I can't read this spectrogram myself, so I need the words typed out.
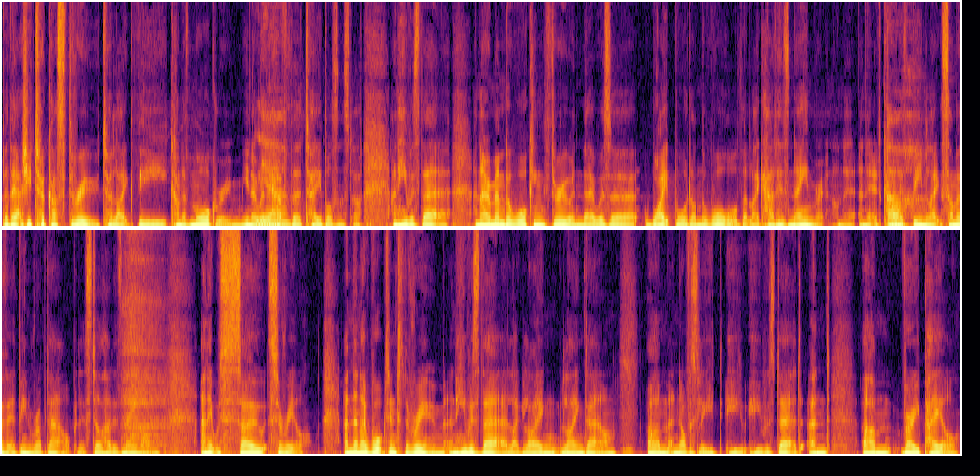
but they actually took us through to like the kind of morgue room, you know, where they have the tables and stuff. And he was there. And I remember walking through, and there was a whiteboard on the wall that like had his name written on it, and it had kind Oh. of been like some of it had been rubbed out, but it still had his name on, and it was so surreal. And then I walked into the room, and he was there, like lying lying down, um, and obviously he he was dead and um, very pale,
